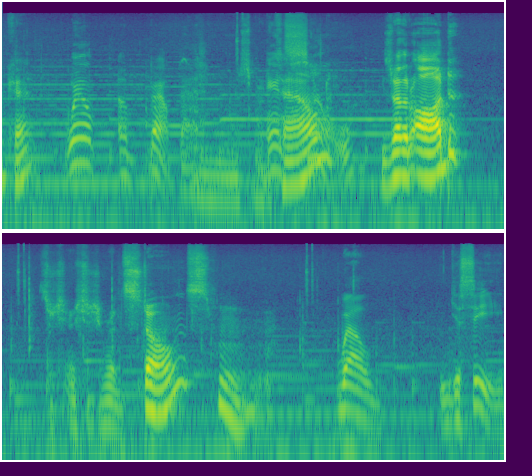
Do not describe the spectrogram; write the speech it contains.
Okay. Well, about that. And town. so, He's rather odd. Searching, searching red stones. Hmm. Well, you see,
